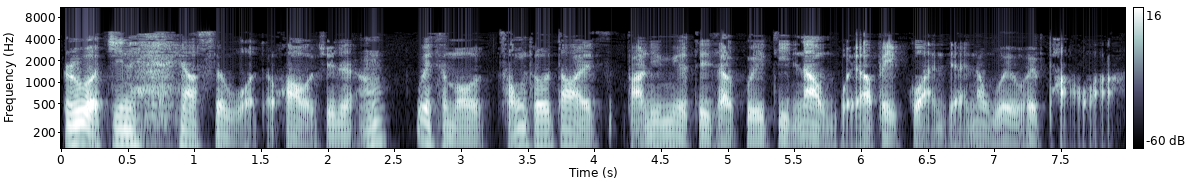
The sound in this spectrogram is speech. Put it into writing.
如果今天要是我的话，我觉得，嗯，为什么从头到尾法律没有这条规定？那我要被关的，那我也会跑啊。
